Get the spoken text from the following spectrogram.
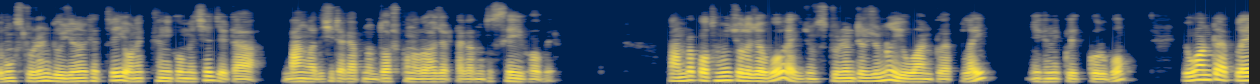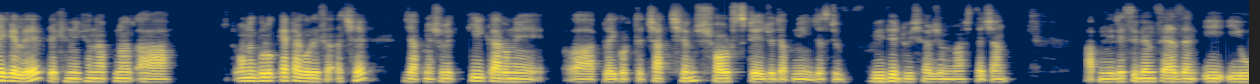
এবং স্টুডেন্ট দুইজনের ক্ষেত্রেই অনেকখানি কমেছে, যেটা বাংলাদেশি টাকা আপনার দশ পনেরো হাজার টাকার মতো সেভ হবে। তো তো আমরা প্রথমেই চলে যাব একজন স্টুডেন্টের জন্য ইউ ওয়ান টু অ্যাপ্লাই এখানে ক্লিক করব। ইউ ওয়ান টু অ্যাপ্লাই গেলে দেখেন এখানে আপনার অনেকগুলো ক্যাটাগরিজ আছে যে আপনি আসলে কি কারণে অ্যাপ্লাই করতে চাচ্ছেন শর্ট স্টে যদি আপনি জাস্ট ভিজিট ভিসার জন্য আসতে চান, আপনি residence as an EU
